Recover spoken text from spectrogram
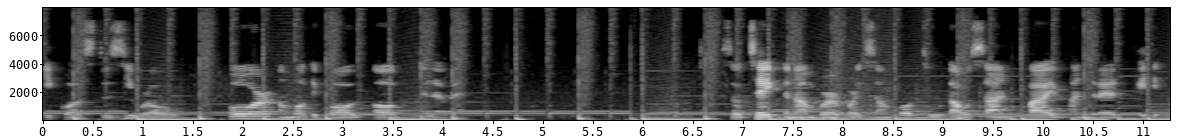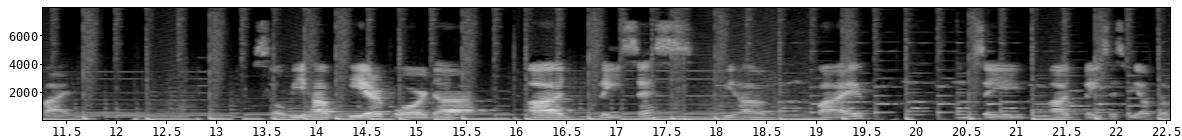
equals to 0 or a multiple of 11. So take the number, for example, 2,585. So we have here for the odd places, we have 5. When we say odd places, we have the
